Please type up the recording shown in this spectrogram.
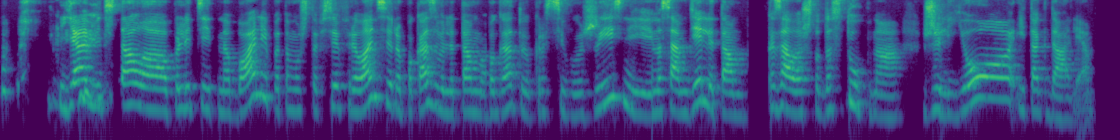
Я мечтала полететь на Бали, потому что все фрилансеры показывали там богатую, красивую жизнь, и на самом деле там казалось, что доступно жилье и так далее.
